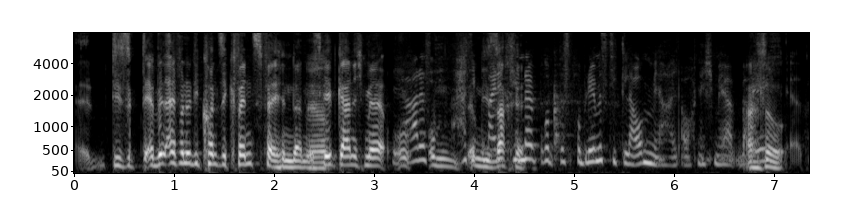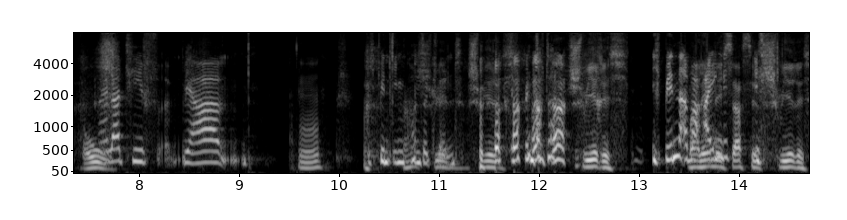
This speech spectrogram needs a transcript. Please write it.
äh, diese, er will einfach nur die Konsequenz verhindern. Es Ja. geht gar nicht mehr um, Ja, das, um, ah, um die meine Sache. Kinder, das Problem ist, die glauben mir halt auch nicht mehr. Weil Ach so. ich äh, Oh. relativ, äh, ja, Mhm. ich bin inkonsequent. Schwierig. Ich bin, total, Schwierig. ich bin aber Marlene, ich eigentlich, sag's jetzt, ich, schwierig.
